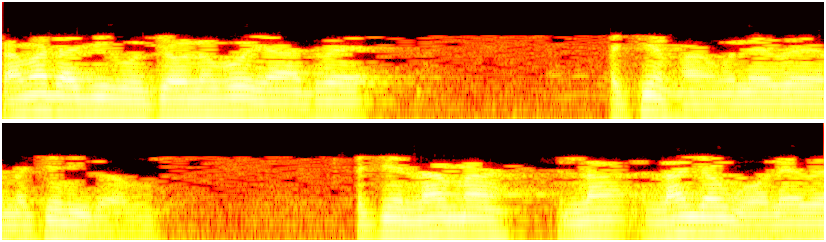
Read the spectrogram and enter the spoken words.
ကာမဓာတ်ကြီးကိုကျော်လွန်ဖို့ရာအတွက်အကျင့်မှန်ကိုလည်းပဲမကျင့်နိုင်တော့ဘူးအကျင့်လမ်းမလမ်းလမ်းကြောင်းပေါ်လည်းပဲ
